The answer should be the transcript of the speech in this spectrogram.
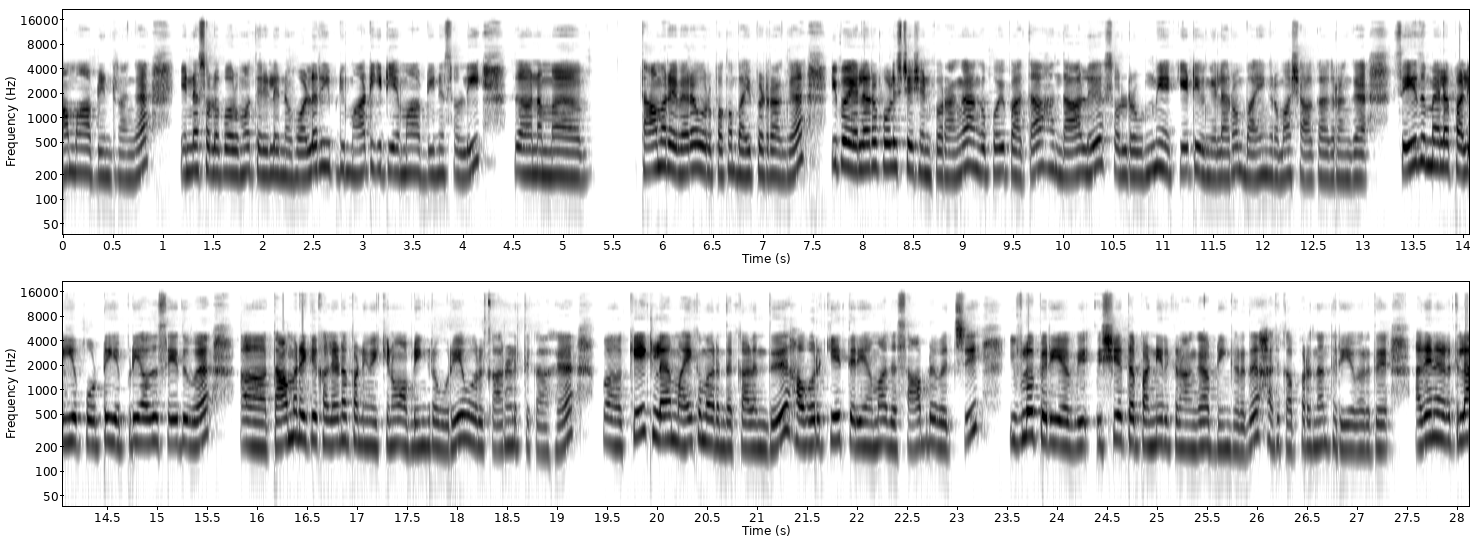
ஆமாம் அப்படின்றாங்க. என்ன சொல்ல போகிறோமோ தெரியல. என்ன வளரி இப்படி மாட்டிக்கிட்டியேம்மா அப்படின்னு சொல்லி நம்ம தாமரை வேற ஒரு பக்கம் பயப்படுறாங்க. இப்போ எல்லாரும் போலீஸ் ஸ்டேஷன் போகிறாங்க அங்கே போய் பார்த்தா அந்த ஆள் சொல்கிற உண்மையை கேட்டு இவங்க எல்லாரும் பயங்கரமாக ஷாக் ஆகுறாங்க. சேது மேலே பழியை போட்டு எப்படியாவது சேதுவை தாமரைக்கு கல்யாணம் பண்ணி வைக்கணும் அப்படிங்கிற ஒரே ஒரு காரணத்துக்காக கேக்கில் மயக்க மருந்தை கலந்து அவருக்கே தெரியாமல் அதை சாப்பிட வச்சு இவ்வளோ பெரிய வி விஷயத்தை பண்ணியிருக்கிறாங்க அப்படிங்கிறது அதுக்கப்புறம் தான் தெரிய வருது. அதே நேரத்தில்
